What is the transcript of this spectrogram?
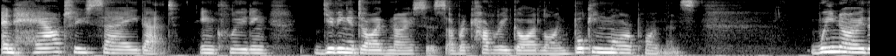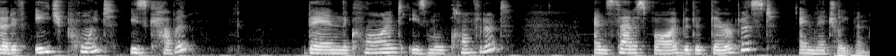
and how to say that including giving a diagnosis, a recovery guideline, booking more appointments. We know that if each point is covered, then the client is more confident and satisfied with the therapist and their treatment.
